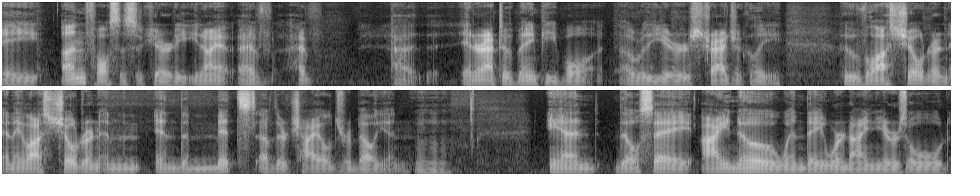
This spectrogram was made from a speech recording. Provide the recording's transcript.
a unfalse security. You know, I have I've uh, interacted with many people over the years, tragically, who've lost children, and they lost children in in the midst of their child's rebellion and they'll say, I know when they were nine years old,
